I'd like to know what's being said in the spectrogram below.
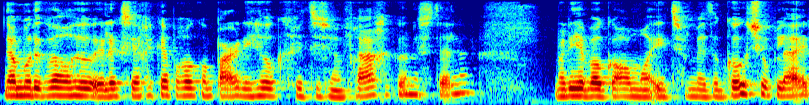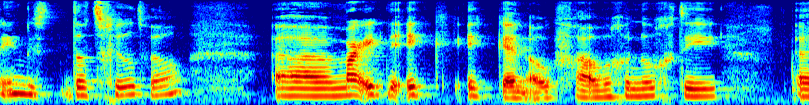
dan moet ik wel heel eerlijk zeggen. Ik heb er ook een paar die heel kritisch hun vragen kunnen stellen. Maar die hebben ook allemaal iets met een coachopleiding. Dus dat scheelt wel. Uh, maar ik, ik, ik ken ook vrouwen genoeg die uh,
